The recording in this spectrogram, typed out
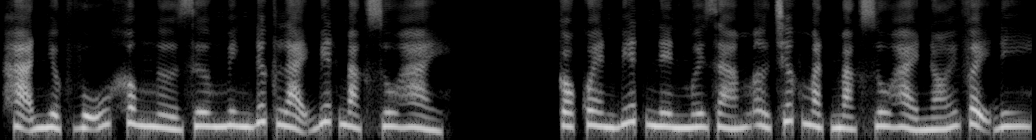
Hạ Nhược Vũ không ngờ Dương Minh Đức lại biết Mạc Du Hải. Có quen biết nên mới dám ở trước mặt Mạc Du Hải nói vậy đi.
